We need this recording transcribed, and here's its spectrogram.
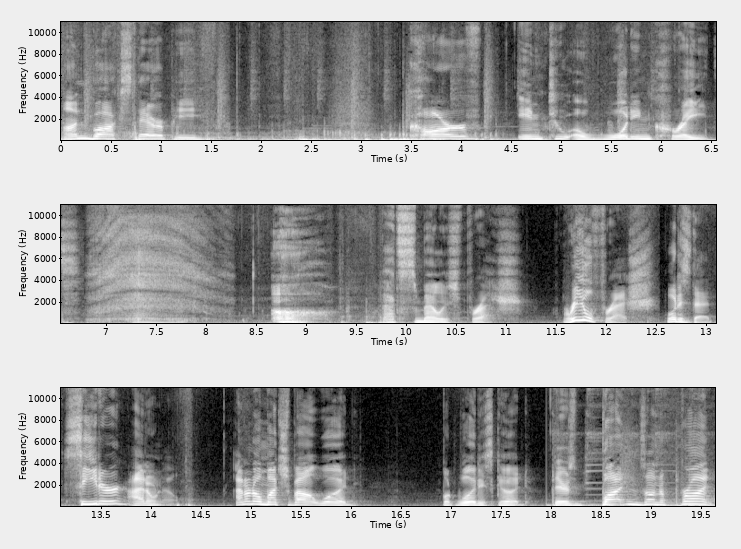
Unbox therapy. Carve into a wooden crate. Oh, that smell is fresh. Real fresh. What is that? Cedar? I don't know. I don't know much about wood, but wood is good. There's buttons on the front.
